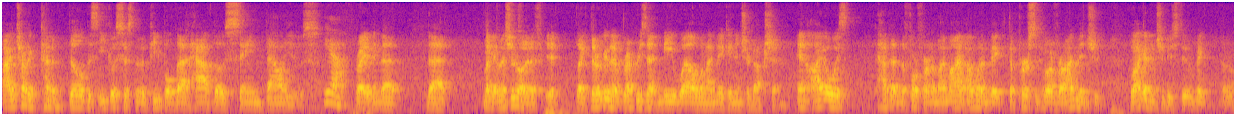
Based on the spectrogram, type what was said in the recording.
I try to kind of build this ecosystem of people that have those same values. Yeah. Right, and that that like I mentioned earlier, if, if like they're going to represent me well when I make an introduction, and I always have that in the forefront of my mind. I want to make the person, whoever I'm intro- who I got introduced to, make uh,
